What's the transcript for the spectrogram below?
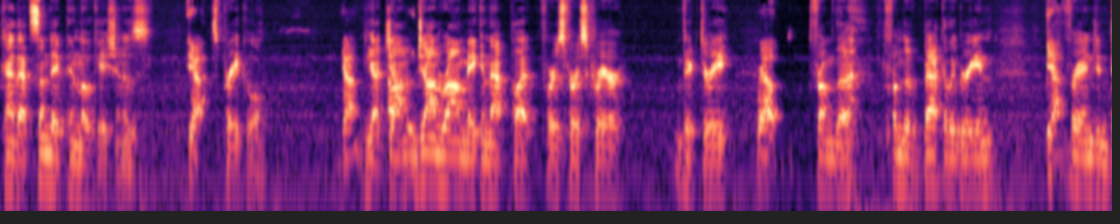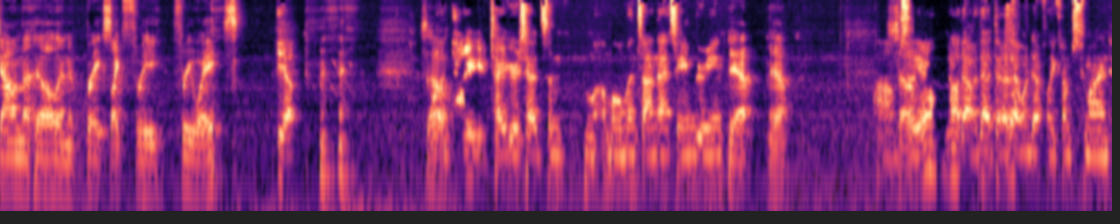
kind of that Sunday pin location is yeah, it's pretty cool. yeah. You got Jon Um, Jon Rahm making that putt for his first career victory yeah, from the from the back of the green yeah, fringe and down the hill, and it breaks like three three ways. Yep. So Well, Tiger, Tigers had some moments on that same green. yeah, yeah, Um, so. So- yeah, no, that, that that that one definitely comes to mind.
